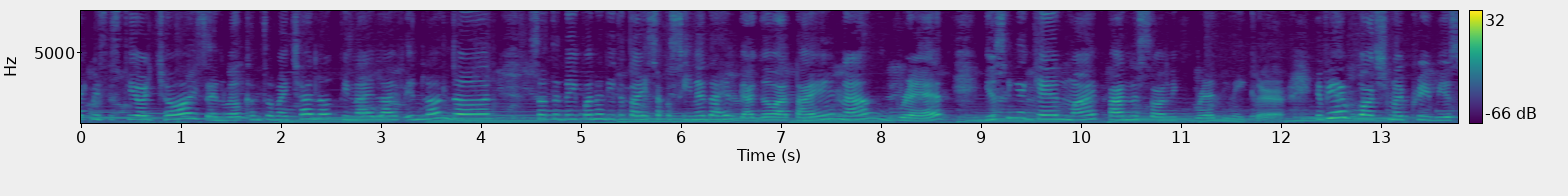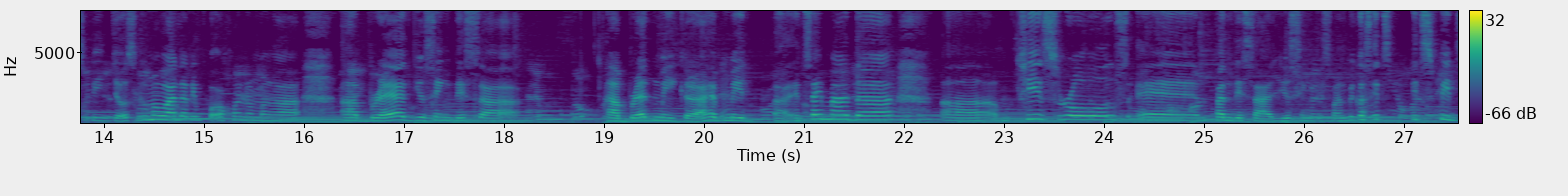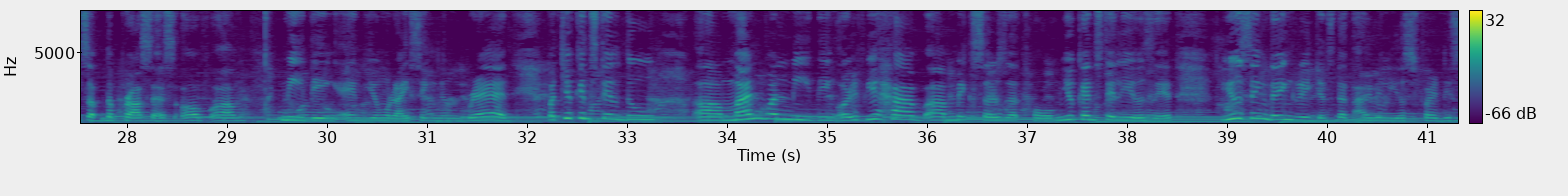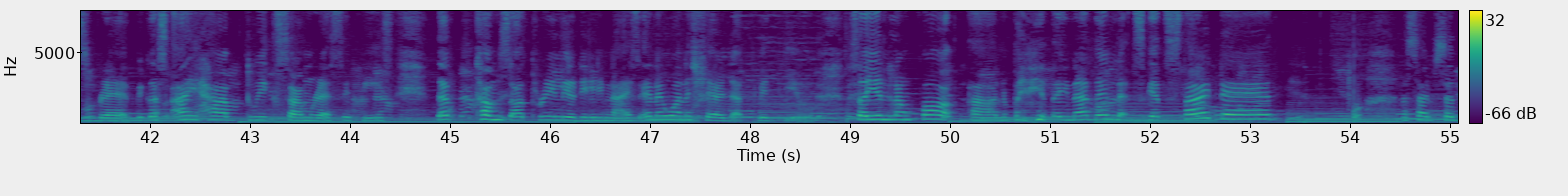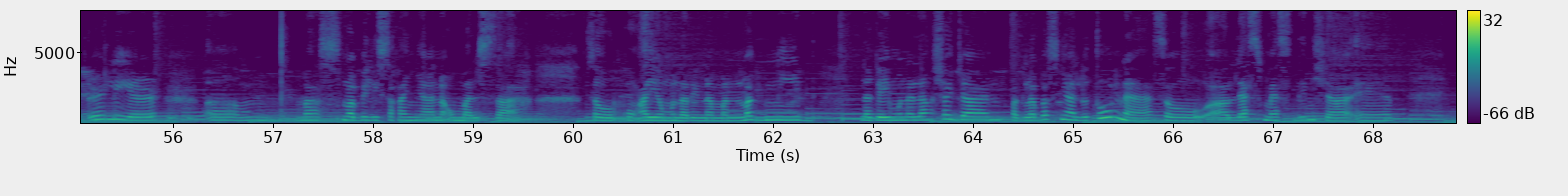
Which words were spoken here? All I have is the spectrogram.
your choice and welcome to my channel, Pinay Life in London. So today po nandito tayo sa kusina dahil gagawa tayo ng bread using again my Panasonic bread maker. If you have watched my previous videos, gumawa na rin po ako ng mga uh, bread using this uh, uh, bread maker. I have made uh, ensaymada, um, cheese rolls and pandesal using this one because it's it speeds up the process of um, kneading and yung rising ng bread. But you can still do uh, manual kneading or if you have uh, mixers at home you can still use it using the ingredients that I will use for this bread because I have tweaked some recipes that comes out really really nice and I want to share that with you. So yun lang po. Uh, ano pa natin? Let's get. As I've said earlier, um, mas mabilis sa kanya na umalsa. So, kung ayaw mo na rin naman mag-knead, lagay mo na lang siya dyan. Paglabas niya, luto na. So, uh, less mess din siya and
